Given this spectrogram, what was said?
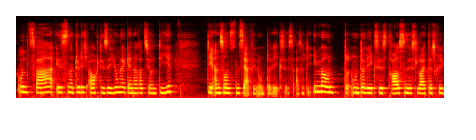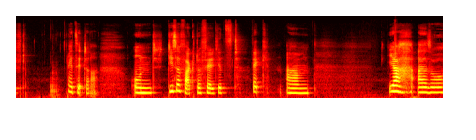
Und zwar ist natürlich auch diese junge Generation die, die ansonsten sehr viel unterwegs ist. Also die immer unter unterwegs ist, draußen ist, Leute trifft, etc. Und dieser Faktor fällt jetzt weg. Ähm, ja, also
